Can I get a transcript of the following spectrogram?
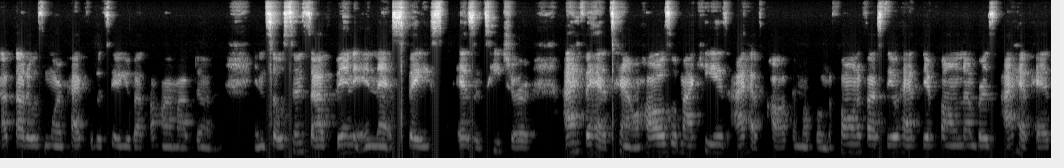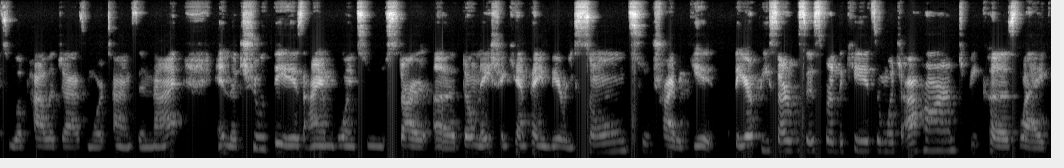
I thought it was more impactful to tell you about the harm I've done. And so, since I've been in that space as a teacher, I have had town halls with my kids. I have called them up on the phone if I still have their phone numbers. I have had to apologize more times than not. And the truth is, I am going to start a donation campaign very soon to try to get therapy services for the kids in which I harmed because, like,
